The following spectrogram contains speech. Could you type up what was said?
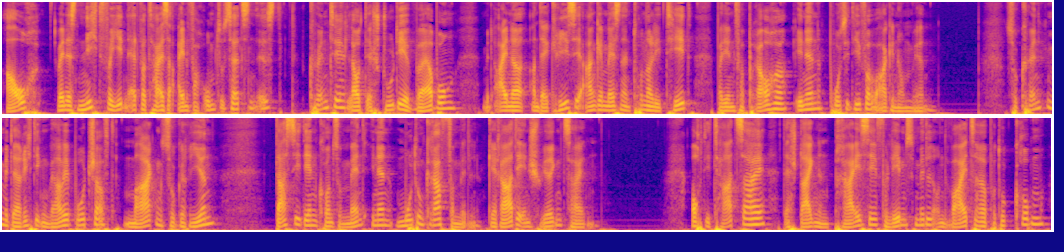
Auch wenn es nicht für jeden Advertiser einfach umzusetzen ist, könnte laut der Studie Werbung mit einer an der Krise angemessenen Tonalität bei den VerbraucherInnen positiver wahrgenommen werden. So könnten mit der richtigen Werbebotschaft Marken suggerieren, dass sie den KonsumentInnen Mut und Kraft vermitteln, gerade in schwierigen Zeiten. Auch die Tatsache der steigenden Preise für Lebensmittel und weiterer Produktgruppen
